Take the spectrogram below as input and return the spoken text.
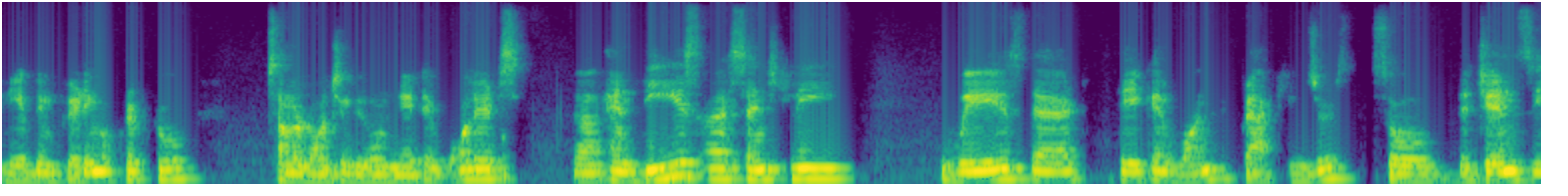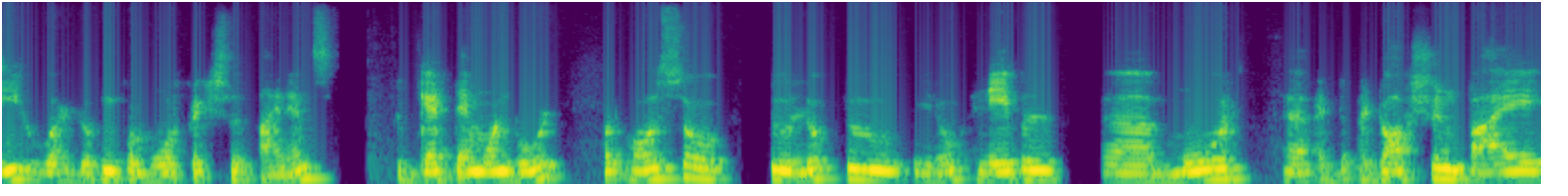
enabling trading of crypto, some are launching their own native wallets. Uh, and these are essentially ways that they can, one, attract users. So the Gen Z who are looking for more frictional finance to get them on board, but also to look to, you know, enable uh, more uh, ad adoption by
